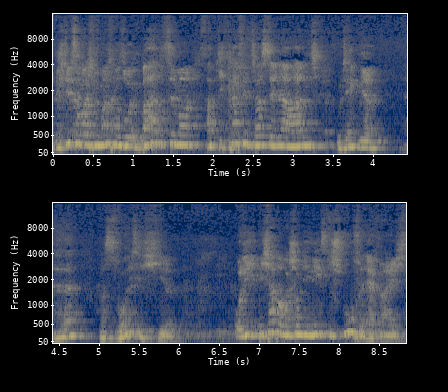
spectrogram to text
Ich stehe zum Beispiel manchmal so im Badezimmer, habe die Kaffeetasse in der Hand und denke mir, hä, was wollte ich hier? Und ich, ich habe aber schon die nächste Stufe erreicht.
